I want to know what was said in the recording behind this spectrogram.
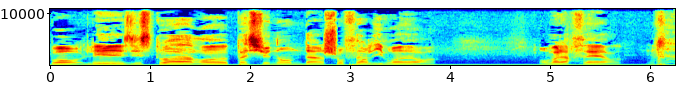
Bon, les histoires euh, passionnantes d'un chauffeur-livreur. On va la refaire.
